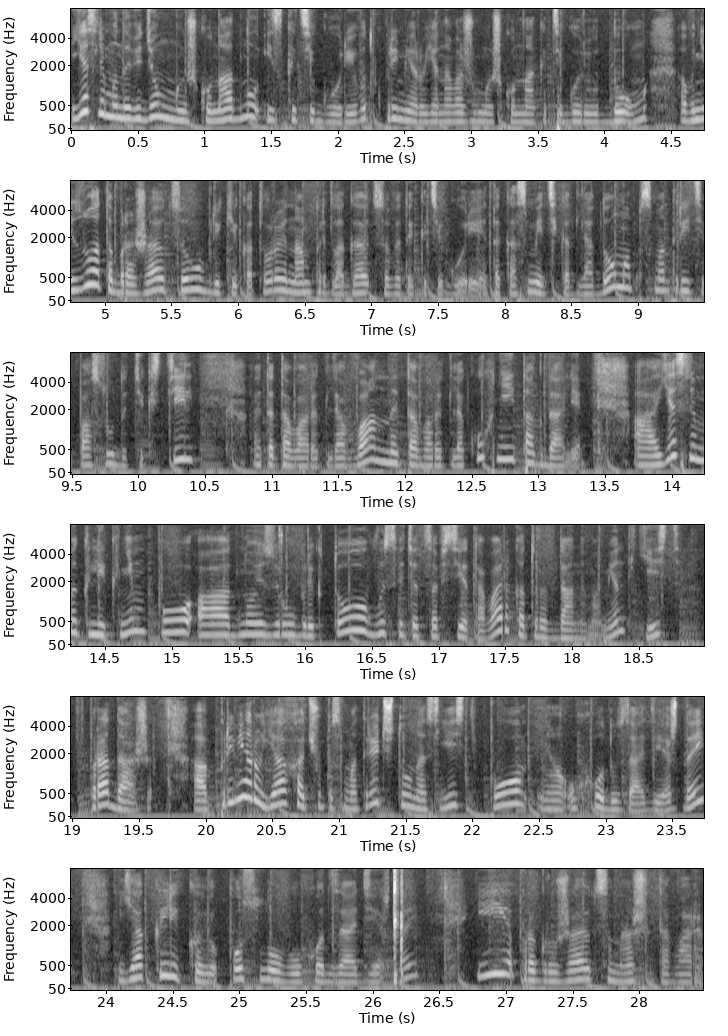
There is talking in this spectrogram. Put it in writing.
Если мы наведем мышку на одну из категорий, вот, к примеру, я навожу мышку на категорию «Дом», внизу отображаются рубрики, которые нам предлагаются в этой категории. Это косметика для дома, посмотрите, посуда, текстиль, это товары для ванны, товары для кухни и так далее. А если мы кликнем по одной из рубрик, то высветятся все товары, которые в данный момент есть в продаже. А, к примеру, я хочу посмотреть, что у нас есть по а, уходу за одеждой. Я кликаю по слову уход за одеждой и прогружаются наши товары.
